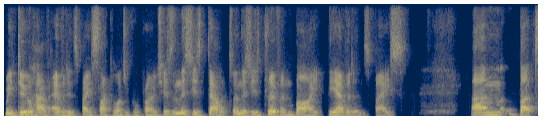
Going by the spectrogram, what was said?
We do have evidence-based psychological approaches, and this is dealt and this is driven by the evidence base. Um, but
